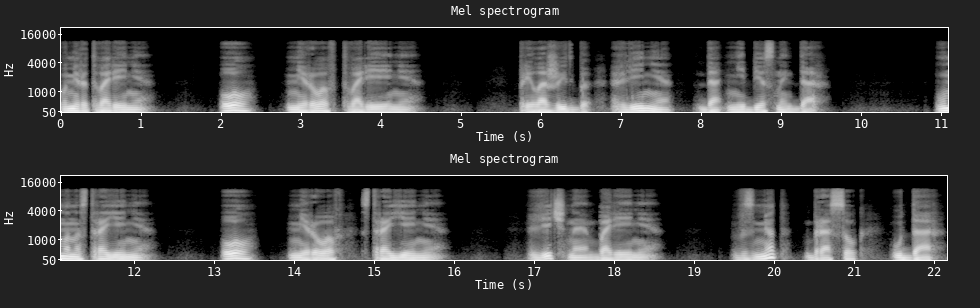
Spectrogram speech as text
умиротворение. О, миров творение! Приложить бы, рвение, да небесный дар. Умонастроение. О, миров, строение. Вечное борение. Взмет, бросок, удар.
